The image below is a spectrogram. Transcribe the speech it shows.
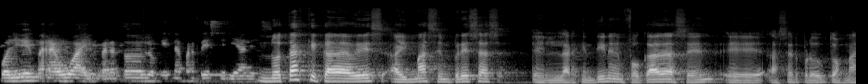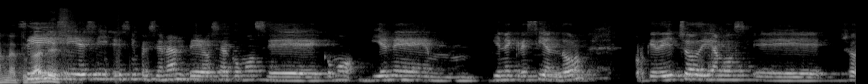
Bolivia y Paraguay para todo lo que es la parte de cereales. ¿Notás que cada vez hay más empresas en la Argentina enfocadas en eh, hacer productos más naturales? Sí, sí, es, es, impresionante, o sea, cómo, se, cómo viene, viene creciendo porque de hecho, digamos, eh, yo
